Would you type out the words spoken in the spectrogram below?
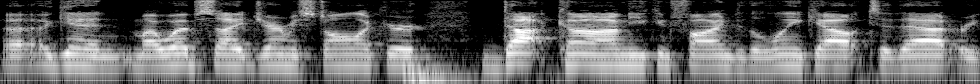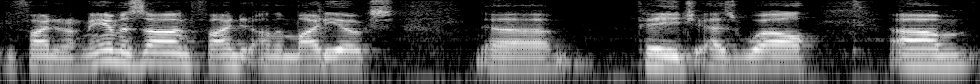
uh, again, my website, jeremystalnecker.com. You can find the link out to that, or you can find it on Amazon, find it on the Mighty Oaks uh, page as well. Um,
